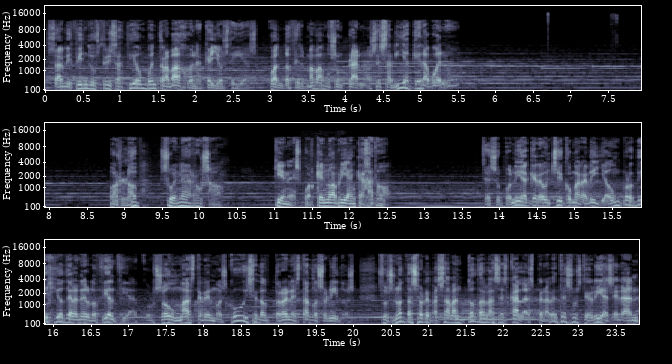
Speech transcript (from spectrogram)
Salif Industries hacía un buen trabajo en aquellos días. Cuando firmábamos un plano, se sabía que era bueno. Orlov suena a ruso. ¿Quién es? ¿Por qué no habría encajado? Se suponía que era un chico maravilla, un prodigio de la neurociencia. Cursó un máster en Moscú y se doctoró en Estados Unidos. Sus notas sobrepasaban todas las escalas, pero a veces sus teorías eran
